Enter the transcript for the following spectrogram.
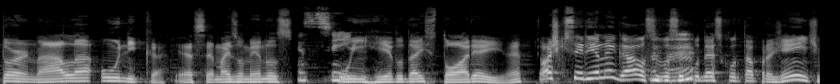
torná-la única. Essa é mais ou menos Sim. o enredo da história aí, né? Eu acho que seria legal se uhum. você pudesse contar pra gente,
